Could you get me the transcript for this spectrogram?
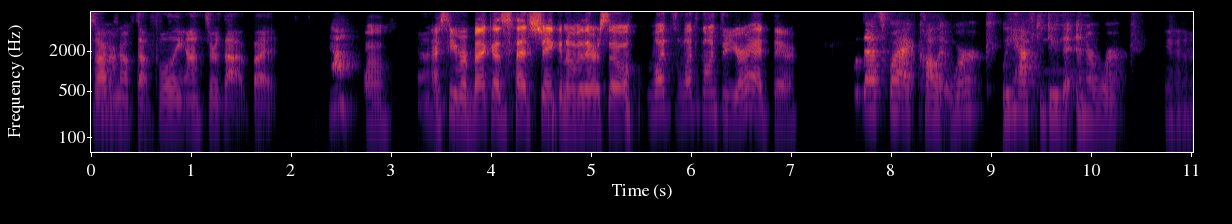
So I don't know if that fully answered that, but yeah. Oh, yeah. I see Rebeca's head shaking over there. So what's what's going through your head there? Well, that's why I call it work. We have to do the inner work. Yeah.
